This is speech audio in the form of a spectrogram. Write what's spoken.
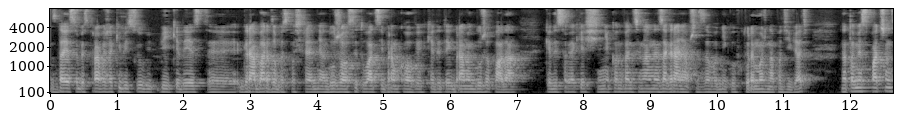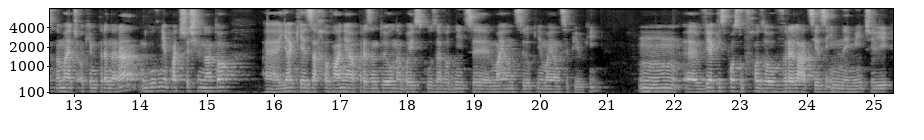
zdaję sobie sprawę, że kibic lubi, kiedy jest yy, gra bardzo bezpośrednia, dużo sytuacji bramkowych, kiedy tych bramek dużo pada, kiedy są jakieś niekonwencjonalne zagrania przez zawodników, które można podziwiać. Natomiast patrząc na mecz okiem trenera, głównie patrzy się na to, jakie zachowania prezentują na boisku zawodnicy mający lub nie mający piłki, mm, e, w jaki sposób wchodzą w relacje z innymi, czyli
